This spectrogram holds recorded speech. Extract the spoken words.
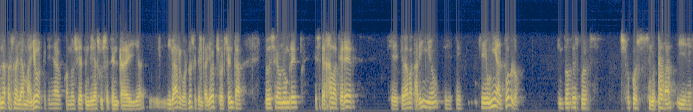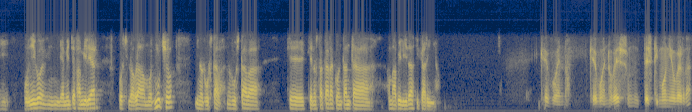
una persona ya mayor, que tenía cuando eso ya tendría sus 70 y, largos, ¿no? 78, 80. Entonces era un hombre que se dejaba querer, que, daba cariño, que, que, unía al pueblo. Entonces, pues, eso pues se notaba y, como digo, en mi ambiente familiar, pues lo hablábamos mucho y nos gustaba, nos gustaba que, nos tratara con tanta amabilidad y cariño. Qué bueno, qué bueno. ¿Ves? Un testimonio, ¿verdad?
